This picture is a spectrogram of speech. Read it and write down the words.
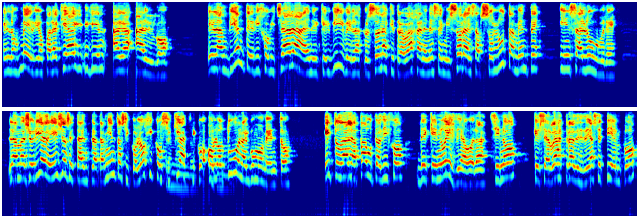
en los medios para que alguien haga algo. El ambiente, dijo Bichara, en el que viven las personas que trabajan en esa emisora es absolutamente insalubre. La mayoría de ellos está en tratamiento psicológico o psiquiátrico o lo tuvo en algún momento. Esto da la pauta, dijo, de que no es de ahora, sino que se arrastra desde hace tiempo,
